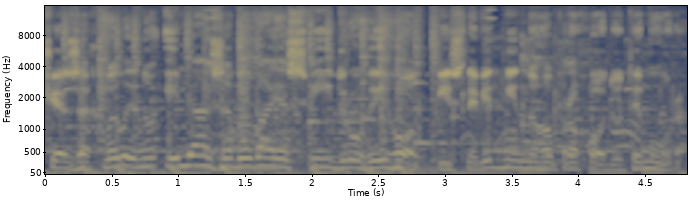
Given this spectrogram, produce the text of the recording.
Ще за хвилину Ілля забиває свій другий гол після відмінного проходу Тимура.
